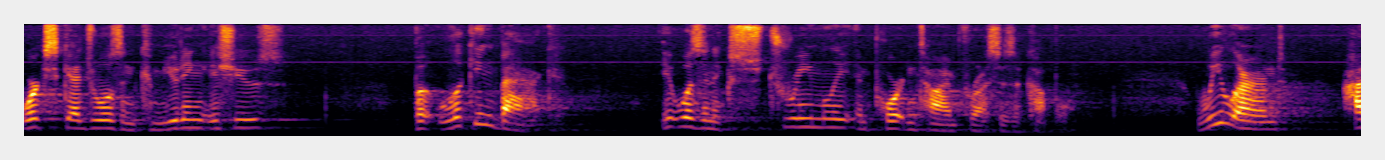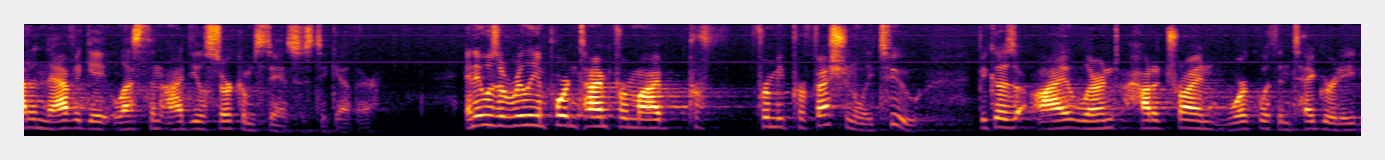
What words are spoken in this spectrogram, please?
work schedules and commuting issues. But looking back, it was an extremely important time for us as a couple. We learned how to navigate less than ideal circumstances together. And it was a really important time for, my, for me professionally, too, because I learned how to try and work with integrity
